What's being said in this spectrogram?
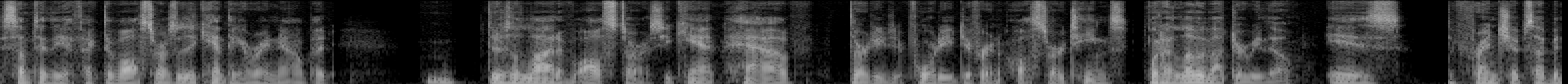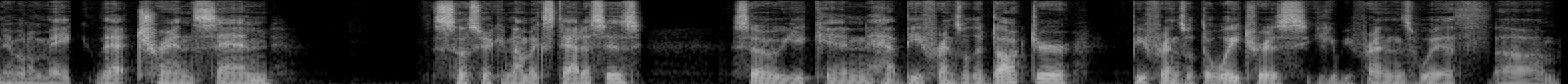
something to the effect of All Stars, I can't think of right now. But there's a lot of all stars. You can't have 30 to 40 different all star teams. What I love about Derby, though, is the friendships I've been able to make that transcend socioeconomic statuses. So you can ha- be friends with a doctor, be friends with the waitress, you can be friends with um,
